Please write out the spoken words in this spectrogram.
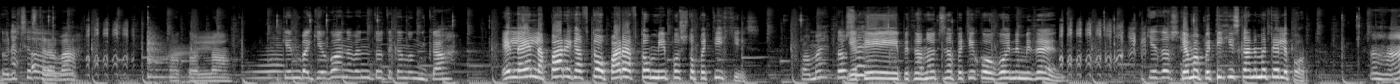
το ρίξα στραβά. α, καλά. Και Μπακί, εγώ ανεβαίνω τότε κανονικά. Έλα, έλα, πάρε γι' αυτό, πάρε αυτό μήπως το πετύχεις. Πάμε, δώσε. Γιατί η πιθανότητα να πετύχω εγώ είναι μηδέν. Και δώσε. Και άμα πετύχεις κάνε με teleport. Αχα.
